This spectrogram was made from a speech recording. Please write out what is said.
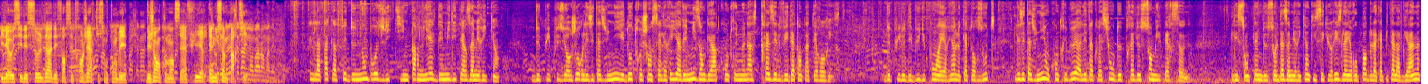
Il y a aussi des soldats des forces étrangères qui sont tombés. Des gens ont commencé à fuir et nous sommes partis. L'attaque a fait de nombreuses victimes, parmi elles des militaires américains. Depuis plusieurs jours, les États-Unis et d'autres chancelleries avaient mis en garde contre une menace très élevée d'attentats terroristes. Depuis le début du pont aérien le 14 août, les États-Unis ont contribué à l'évacuation de près de 100 000 personnes. Les centaines de soldats américains qui sécurisent l'aéroport de la capitale afghane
